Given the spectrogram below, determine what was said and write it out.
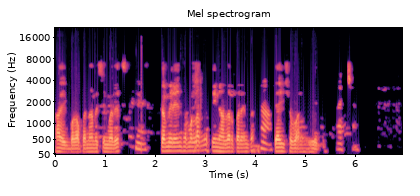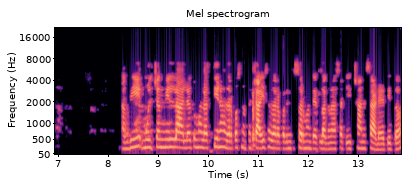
हा एक बघा बनारसी मध्येच. कमी रेंजचा म्हणला ना तीन हजार पर्यंत. हा. त्या हिशोबाने येते. अच्छा. अगदी मुलचंद मिलला आल्या तुम्हाला तीन हजारपासून चाळीस हजारापर्यंत सर म्हणतात लग्नासाठी छान साड्या आहेत इथं.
